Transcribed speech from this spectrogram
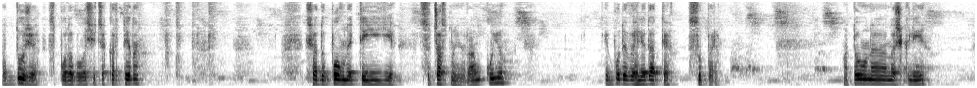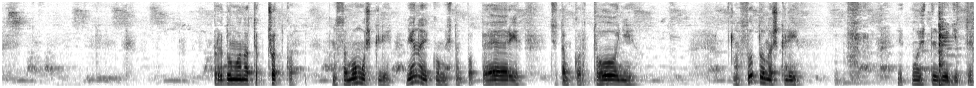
Дуже сподобалася ця картина. Ще доповнити її сучасною рамкою. І буде виглядати супер. А то вона на шклі. Придумана так чітко. На самому шклі. Не на якомусь там папері чи там картоні. А суто на шклі. Як можете видіти.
